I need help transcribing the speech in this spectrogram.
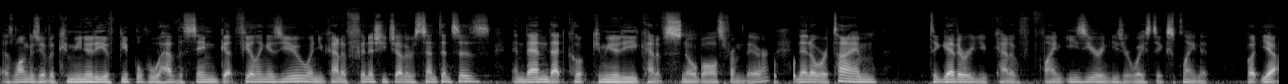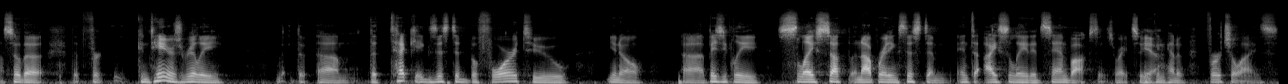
as long as you have a community of people who have the same gut feeling as you and you kind of finish each other's sentences and then that co- community kind of snowballs from there and then over time together you kind of find easier and easier ways to explain it but yeah so the, the for containers really the, um, the tech existed before to you know uh, basically slice up an operating system into isolated sandboxes right so you Yeah. can kind of virtualize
